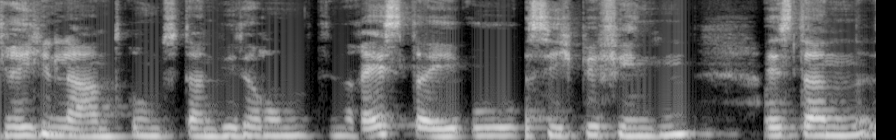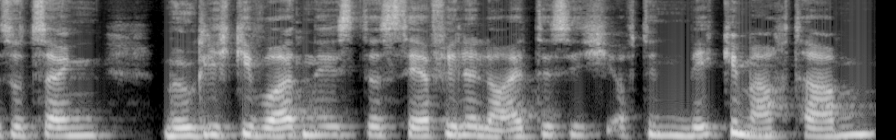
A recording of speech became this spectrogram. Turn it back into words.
Griechenland und dann wiederum den Rest der EU sich befinden, es dann sozusagen möglich geworden ist, dass sehr viele Leute sich auf den Weg gemacht haben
